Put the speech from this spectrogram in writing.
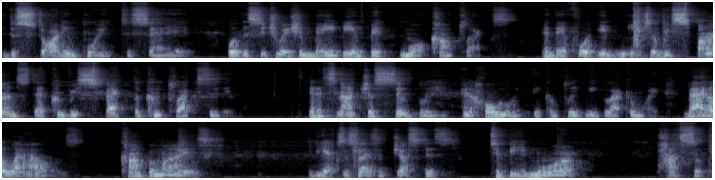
the starting point to say, well, the situation may be a bit more complex, and therefore it needs a response that could respect the complexity. And it's not just simply and wholly and completely black and white. That allows compromise, the exercise of justice to be more possible.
